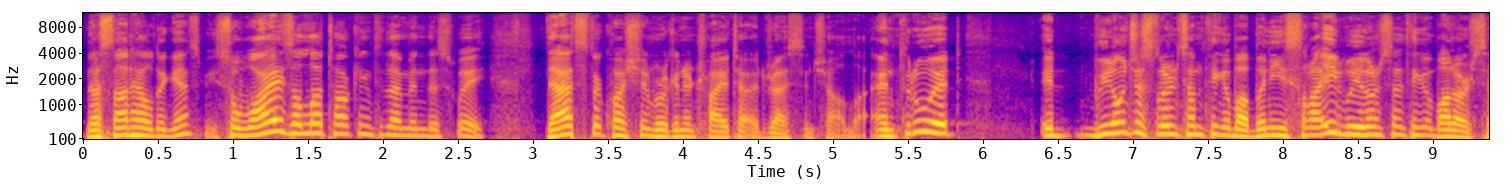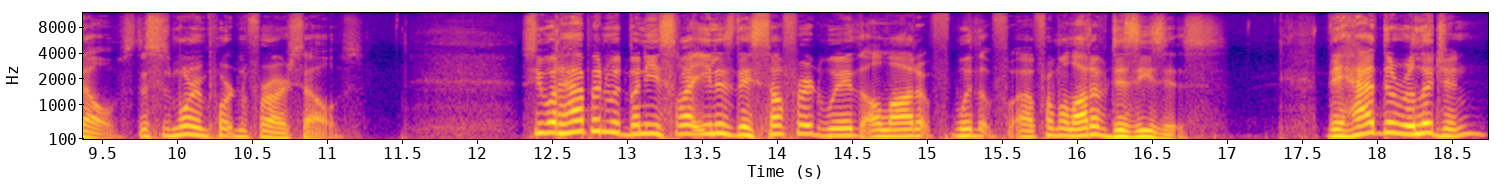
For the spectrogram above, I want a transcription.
That's not held against me. So why is Allah talking to them in this way? That's the question we're going to try to address, inshallah. And through it, it, we don't just learn something about Bani Israel, we learn something about ourselves. This is more important for ourselves. See, what happened with Bani Israel is they suffered with a lot of, with, uh, from a lot of diseases. They had the religion.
